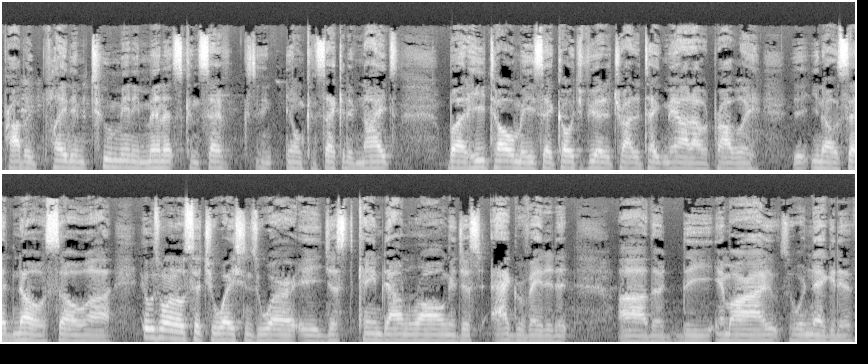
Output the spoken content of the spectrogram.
Probably played him too many minutes on consecutive nights. But he told me, he said, Coach, if you had to try to take me out, I would probably, you know, said no. So uh, it was one of those situations where it just came down wrong. It just aggravated it. Uh, the the MRIs were negative,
